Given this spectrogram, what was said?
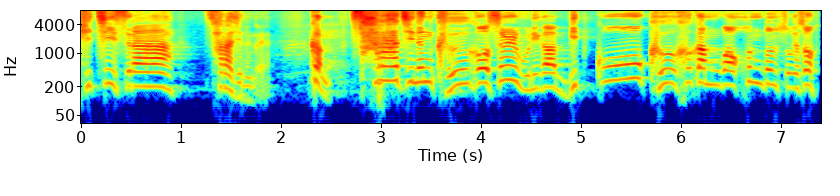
빛이 있으라 사라지는 거예요. 그럼 사라지는 그것을 우리가 믿고 그 흑암과 혼돈 속에서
